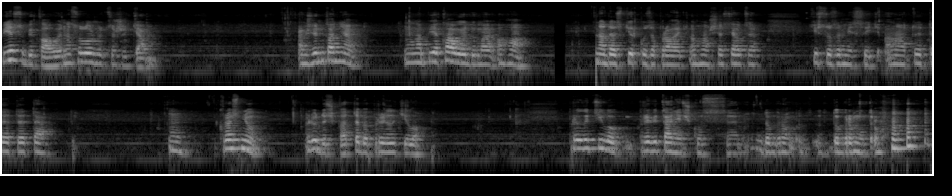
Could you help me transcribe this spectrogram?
П'є собі каву і насолоджується життям. А жінка ні. Вона п'є каву і думає, ага, треба стірку заправити, ага, зараз я оце тісто замісить, ага, те, те, те, те. Красню, Людочка, від тебе прилетіло. Прилетіло привітаннячко е, добром, з добрим утром.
